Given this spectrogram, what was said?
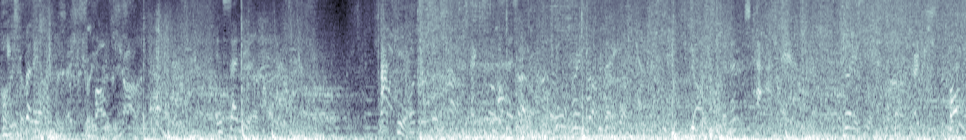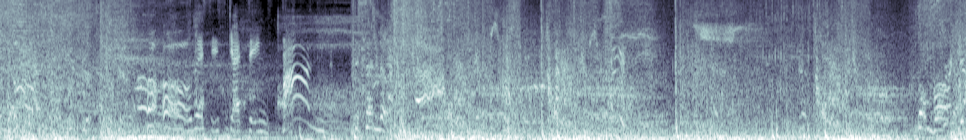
For this one. Incendio. Accio. Incendio. Confringo. Dodge an attack. Oh, this is getting fun! Descendo. Bombarda.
